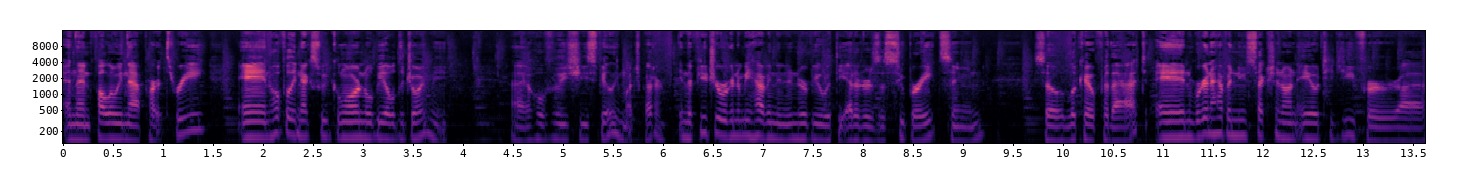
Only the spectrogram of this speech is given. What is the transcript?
and then following that part three, and hopefully next week Lauren will be able to join me. Uh, hopefully she's feeling much better. In the future we're going to be having an interview with the editors of Super 8 soon, so look out for that. And we're going to have a new section on AOTG for uh,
